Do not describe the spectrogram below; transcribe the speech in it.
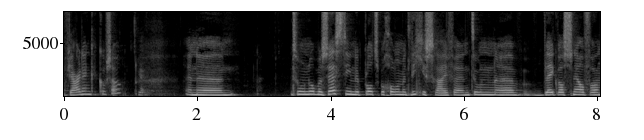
2,5 jaar denk ik of zo. Ja. En eh, toen op mijn zestiende plots begonnen met liedjes schrijven. En toen eh, bleek wel snel van...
